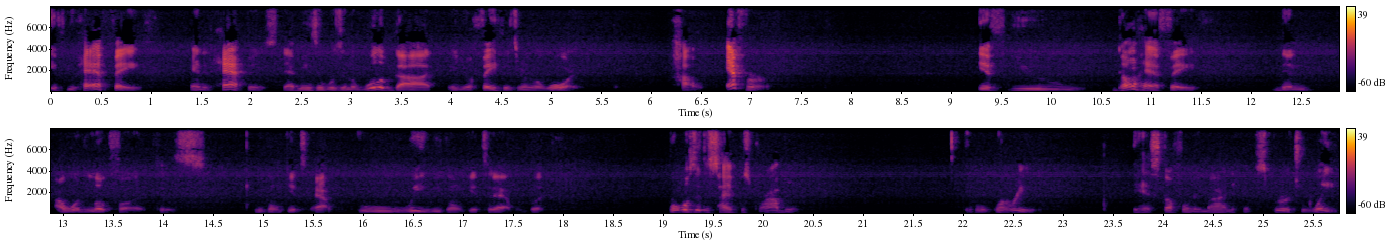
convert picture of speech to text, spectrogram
if you have faith and it happens, that means it was in the will of God and your faith is being rewarded. However, if you don't have faith, then I wouldn't look for it because we're going to get to that one. Ooh, we we going to get to that one. But what was the disciples' problem? They were worried. They had stuff on their mind. They had spiritual weight.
